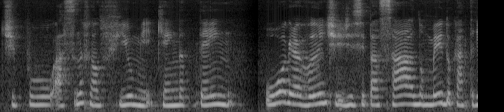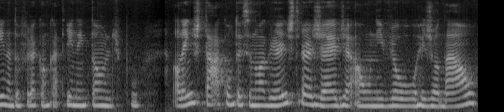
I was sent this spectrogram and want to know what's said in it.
Tipo, a cena final do filme que ainda tem o agravante de se passar no meio do Katrina, do furacão Katrina. Então, tipo, além de estar tá acontecendo uma grande tragédia a um nível regional,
